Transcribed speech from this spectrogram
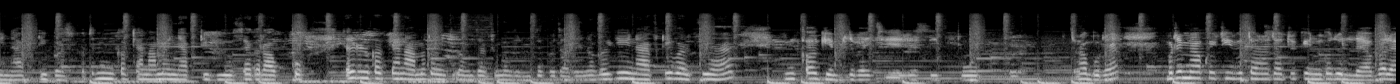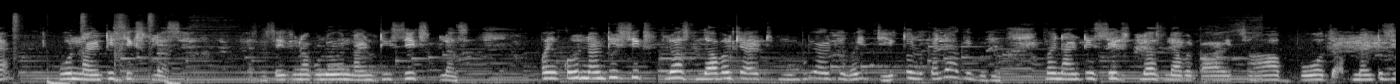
इनएक्टिव बस। पता नहीं इनका क्या नाम है इनएक्टिव व्यू से अगर आपको चलो इनका क्या नाम है तो इनकी कमेंट सेक्शन में ज़रूर से बता देना। क्योंकि एन एफ़ टी बस जो है, इनका गेम प्ले भाई सीरियसली बहुत इतना बुरा है। बट मैं आपको एक चीज़ बताना चाहती हूँ कि इनका जो लेवल है, वो 96 प्लस है। सही सुना बोलोगे 96 प्लस भाई, कोई 96 प्लस लेवल की आई बुरी आई है भाई। देख तो लो, पहले आगे वीडियो भाई 96 प्लस लेवल भाई साहब, बहुत अब 96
